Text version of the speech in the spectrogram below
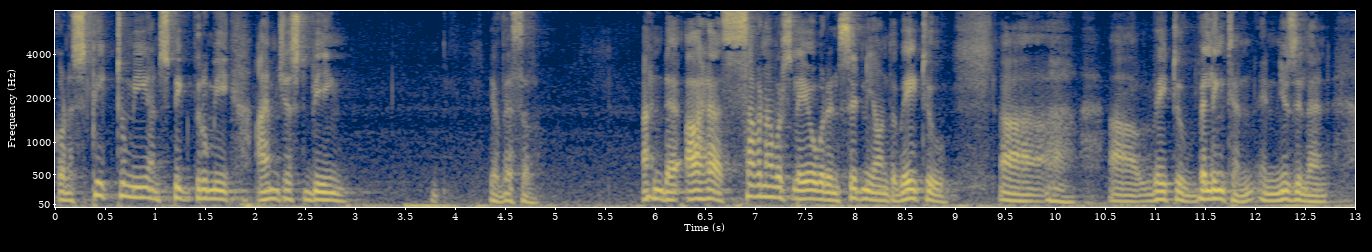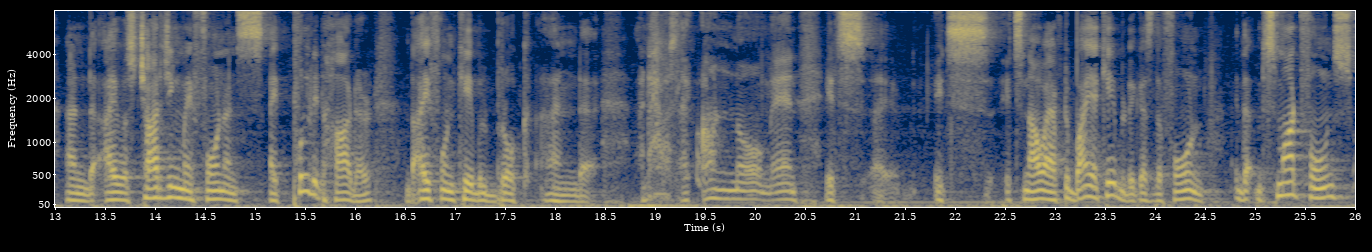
going to speak to me and speak through me. I'm just being a vessel. And uh, I had a seven hours layover in Sydney on the way to, uh, uh, uh, way to Wellington in New Zealand. And I was charging my phone and I pulled it harder. The iPhone cable broke. And, uh, and I was like, oh no, man. It's, uh, it's, it's now I have to buy a cable because the phone, the smartphones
